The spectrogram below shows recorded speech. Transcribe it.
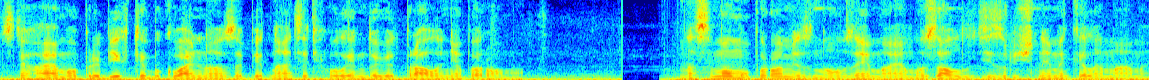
Встигаємо прибігти буквально за 15 хвилин до відправлення парому. На самому паромі знову займаємо зал зі зручними килимами.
